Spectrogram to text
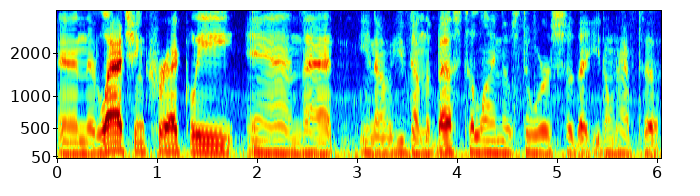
and they're latching correctly and that you know you've done the best to line those doors so that you don't have to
